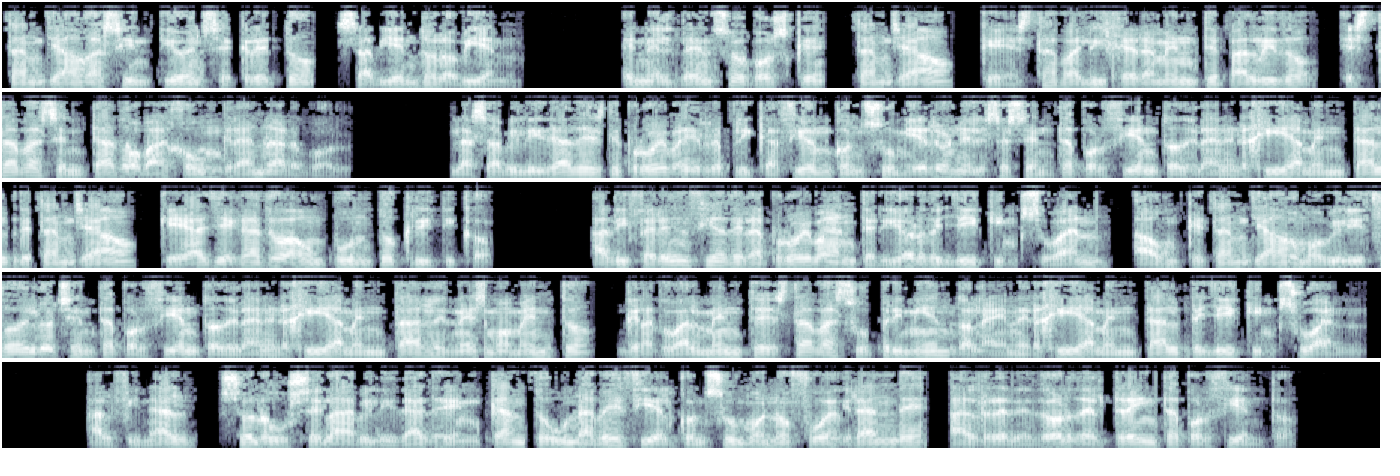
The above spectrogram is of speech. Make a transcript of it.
Tan Yao asintió en secreto, sabiéndolo bien. En el denso bosque, Tan Yao, que estaba ligeramente pálido, estaba sentado bajo un gran árbol. Las habilidades de prueba y replicación consumieron el 60% de la energía mental de Tan Yao, que ha llegado a un punto crítico. A diferencia de la prueba anterior de Yi Xuan, aunque Tan Yao movilizó el 80% de la energía mental en ese momento, gradualmente estaba suprimiendo la energía mental de Yi Xuan. Al final, solo usé la habilidad de encanto una vez y el consumo no fue grande, alrededor del 30%.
